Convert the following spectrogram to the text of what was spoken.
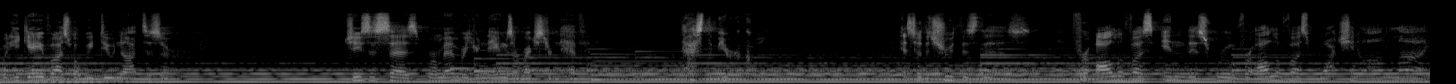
when he gave us what we do not deserve. Jesus says, Remember, your names are registered in heaven. That's the miracle. And so the truth is this for all of us in this room, for all of us watching online,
